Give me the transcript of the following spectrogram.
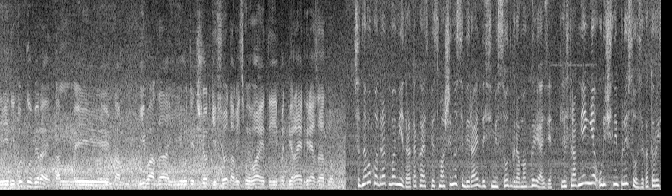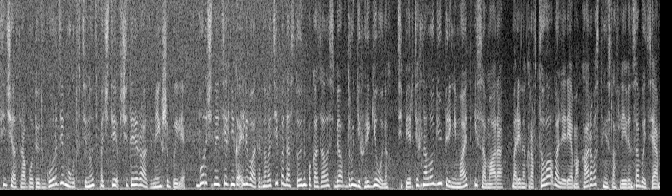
И не только убирает, там и, там и вода, и вот эти щетки, все там и смывает, и подбирает грязь заодно. С одного квадратного метра такая спецмашина собирает до 700 граммов грязи. Для сравнения, уличные пылесосы, которые сейчас работают в городе, могут втянуть почти в 4 раза меньше пыли. Уборочная техника элеваторного типа достойно показала себя в других регионах. Теперь технологию перенимает и Самара. Марина Кравцова, Валерия Макарова, Станислав Левин. События.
